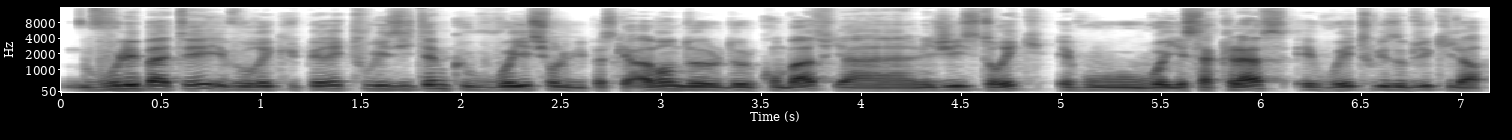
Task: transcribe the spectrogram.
vous les battez et vous récupérez tous les items que vous voyez sur lui. Parce qu'avant de, le combattre, il y a un léger historique et vous voyez sa classe et vous voyez tous les objets qu'il a.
